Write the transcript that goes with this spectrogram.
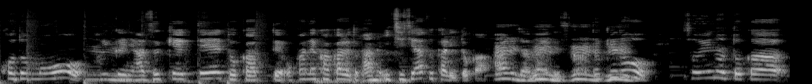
子供を保育園に預けてとかってお金かかるとか、あの、一時預かりとかあるじゃないですか。だけど、そういうのとか、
